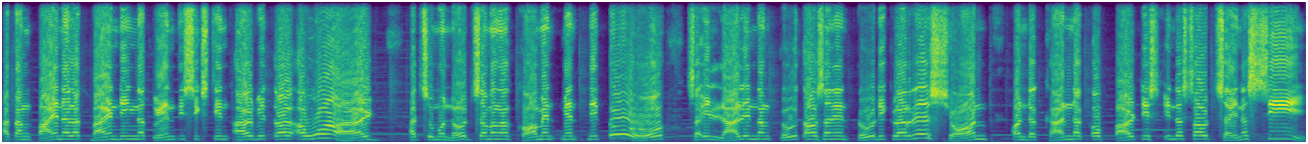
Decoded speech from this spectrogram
at ang final at binding na 2016 Arbitral Award at sumunod sa mga commitment nito sa ilalim ng 2002 Declaration on the Conduct of Parties in the South China Sea.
